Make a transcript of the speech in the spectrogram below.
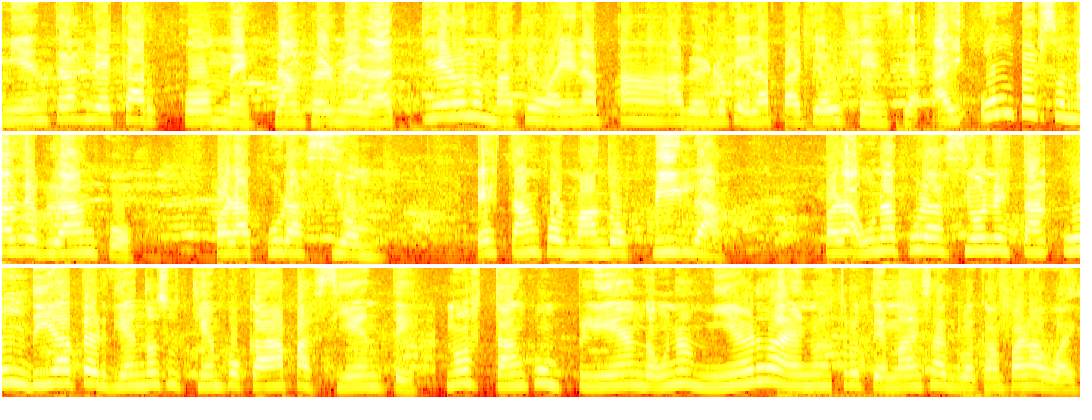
mientras le carcome la enfermedad. Quiero nomás que vayan a, ver lo que es la parte de urgencia. Hay un personal de blanco para curación. Están formando fila para una curación están un día perdiendo su tiempo cada paciente. No están cumpliendo una mierda en nuestro tema de salud acá en Paraguay.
